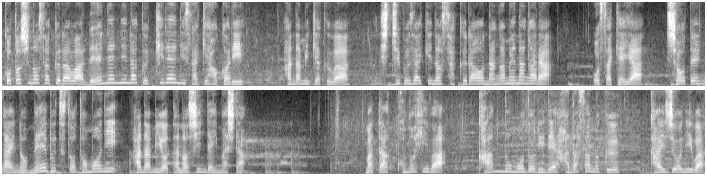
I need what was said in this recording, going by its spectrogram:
今年の桜は例年になく綺麗に咲き誇り花見客は七分咲きの桜を眺めながらお酒や商店街の名物とともに花見を楽しんでいました。またこの日は寒の戻りで肌寒く会場には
